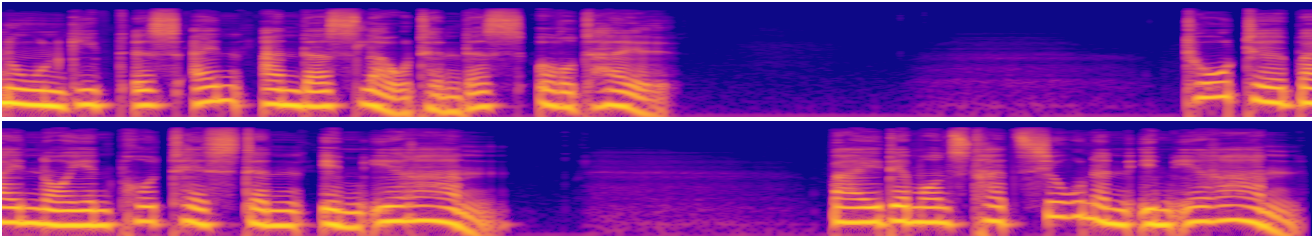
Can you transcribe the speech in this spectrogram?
Nun gibt es ein anderslautendes Urteil. Tote bei neuen Protesten im Iran. Bei Demonstrationen im Iran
